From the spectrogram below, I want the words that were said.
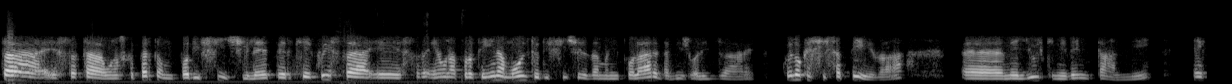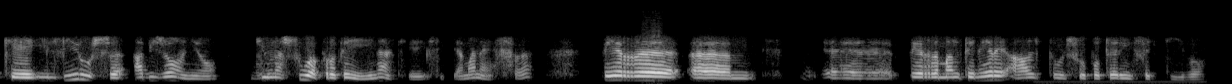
Questa è stata una scoperta un po' difficile perché questa è, è una proteina molto difficile da manipolare da visualizzare. Quello che si sapeva eh, negli ultimi vent'anni è che il virus ha bisogno di una sua proteina che si chiama NEF per, ehm, eh, per mantenere alto il suo potere infettivo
